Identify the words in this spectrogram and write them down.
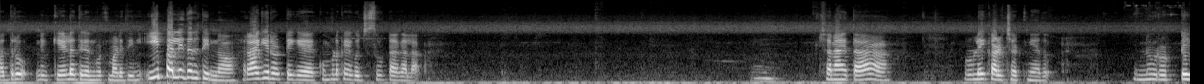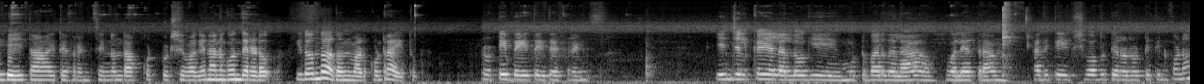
ಆದರೂ ನೀವು ಕೇಳಿದ್ರಿ ಅಂದ್ಬಿಟ್ಟು ಮಾಡಿದ್ದೀನಿ ಈ ಪಲ್ಯದಲ್ಲಿ ತಿನ್ನೋ ರಾಗಿ ರೊಟ್ಟಿಗೆ ಕುಂಬಳಕಾಯಿ ಗೊಜ್ಜು ಸೂಟ್ ಆಗಲ್ಲ. ಚೆನ್ನಾಯ್ತಾ? ಹುರುಳಿಕಾಳು ಚಟ್ನಿ ಅದು. ಇನ್ನೂ ರೊಟ್ಟಿ ಬೇಯ್ತಾ ಐತೆ ಫ್ರೆಂಡ್ಸ್ ಇನ್ನೊಂದು ಹಾಕ್ಕೊಟ್ಬಿಟ್ಟು ಇವಾಗ ನನಗೊಂದೆರಡು. ಇದೊಂದು ಅದೊಂದು ಮಾಡ್ಕೊಂಡ್ರೆ ಆಯಿತು. ರೊಟ್ಟಿ ಬೇಯ್ತೈತೆ ಫ್ರೆಂಡ್ಸ್ ಎಂಜಲ್ ಕೈಯಲ್ಲಿ ಅಲ್ಲೋಗಿ ಮುಟ್ಟಬಾರ್ದಲ್ಲ ಒಲೆ ಹತ್ರ? ಅದಕ್ಕೆ ಈಗ ಶಿವ ಬಿಟ್ಟಿರೋ ರೊಟ್ಟಿ ತಿನ್ಕೊಂಡು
